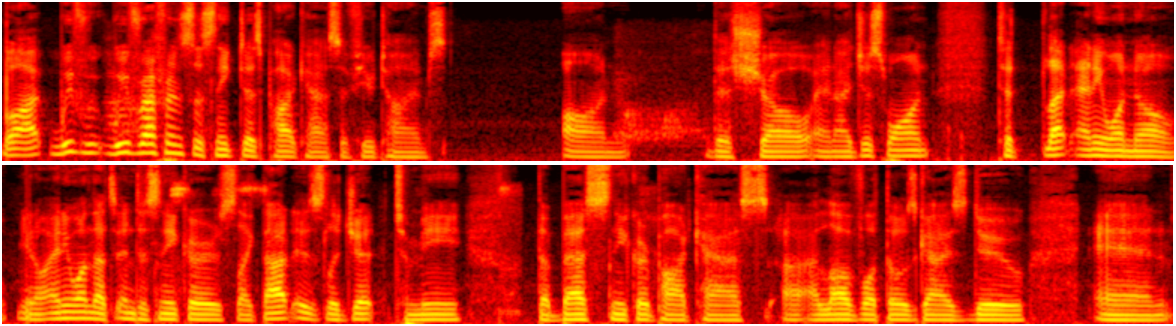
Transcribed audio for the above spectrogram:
well I, we've we've referenced the Sneak Disc podcast a few times on this show, and I just want to let anyone know, you know, anyone that's into sneakers, like that is legit to me the best sneaker podcast. Uh, I love what those guys do, and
